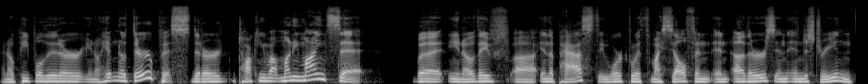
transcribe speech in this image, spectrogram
I know people that are, you know, hypnotherapists that are talking about money mindset, but you know, they've uh, in the past they worked with myself and, and others in the industry and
